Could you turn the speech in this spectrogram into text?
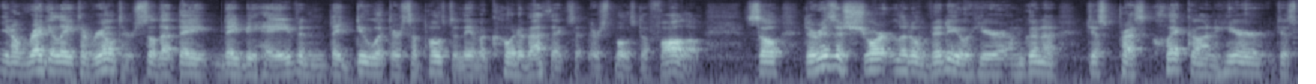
you know regulate the realtors so that they they behave and they do what they're supposed to. They have a code of ethics that they're supposed to follow. So there is a short little video here. I'm gonna just press click on here. Just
